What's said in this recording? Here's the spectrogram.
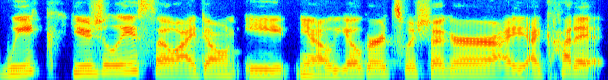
week usually. So I don't eat you know yogurts with sugar. I I cut it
